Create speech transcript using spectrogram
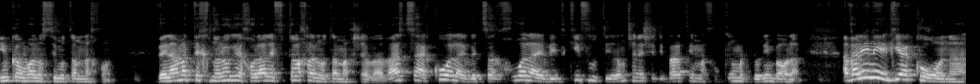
אם כמובן עושים אותם נכון. ולמה טכנולוגיה יכולה לפתוח לנו את המחשבה, ואז צעקו עליי וצרחו עליי והתקיפו אותי, לא משנה שדיברתי עם החוקרים הגדולים בעולם. אבל הנה הגיעה קורונה,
